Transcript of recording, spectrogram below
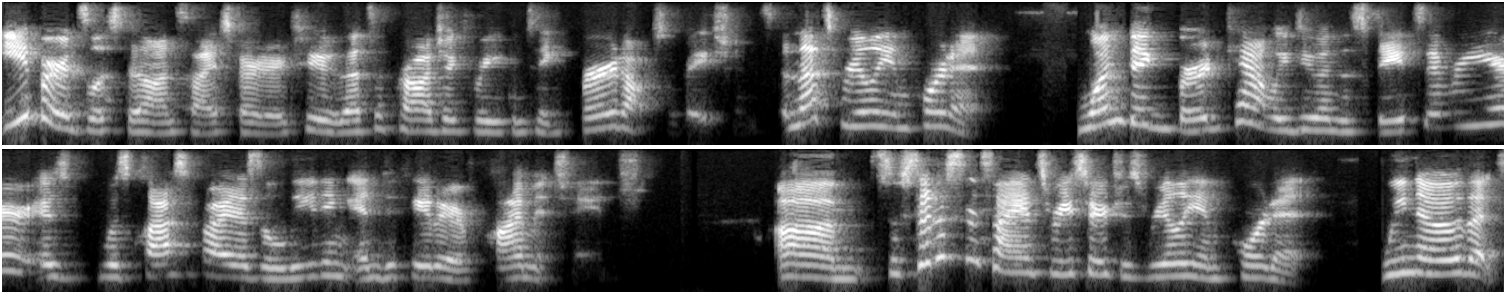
eBird's listed on SciStarter too. That's a project where you can take bird observations, and that's really important. One big bird count we do in the states every year is was classified as a leading indicator of climate change. Um, so citizen science research is really important. We know that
